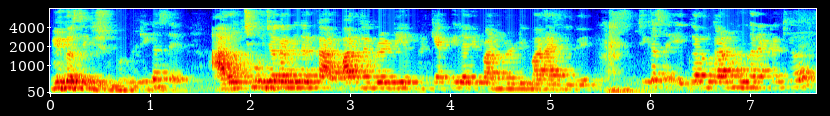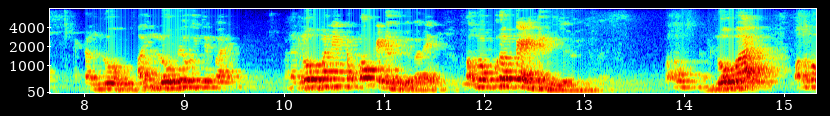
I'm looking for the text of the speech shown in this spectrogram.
মিউকাস সিক্রেশন করবে ঠিক আছে? আর হচ্ছে ওই জায়গার ভিতরে পারমেবিলিটি আপনার ক্যাপিলারি পারমেবিলিটি বাড়ায় দিবে ঠিক আছে? এই কারণ কারণ ওখানে একটা কি হয়? একটা লোভ হয় লোভে হইতে পারে। মানে লোভ মানে একটা পকেটে হইতে পারে অথবা পুরো প্যান্টের ভিতরে হইতে পারে? লোভ হয় অথবা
